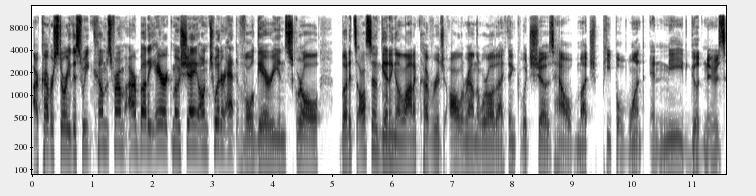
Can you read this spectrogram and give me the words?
Our cover story this week comes from our buddy Eric Moshe on Twitter at Vulgarian Scroll, but it's also getting a lot of coverage all around the world, I think, which shows how much people want and need good news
